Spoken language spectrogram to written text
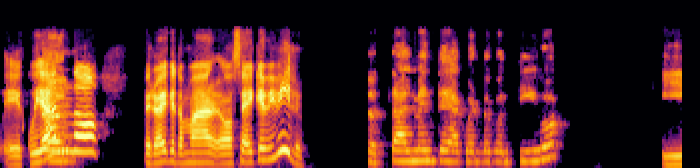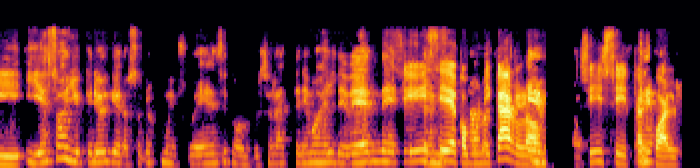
eh, cuidando, pero hay que tomar, o sea, hay que vivir. Totalmente de acuerdo contigo. Y, eso yo creo que nosotros como influencers, como personas, tenemos el deber de... Sí, sí, de comunicarlo. Sí, sí, tal cual.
